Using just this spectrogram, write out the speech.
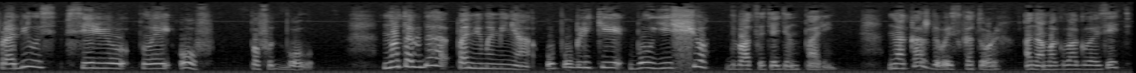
пробилась в серию плей-офф по футболу. Но тогда, помимо меня, у публики был еще 21 парень, на каждого из которых она могла глазеть,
